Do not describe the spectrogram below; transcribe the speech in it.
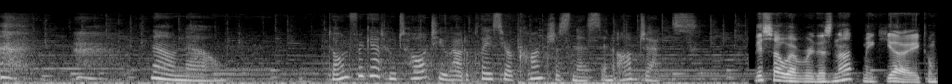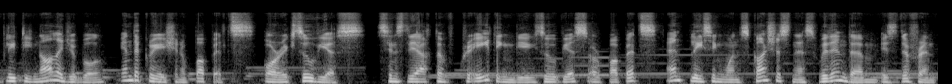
now, now. Don't forget who taught you how to place your consciousness in objects. This however does not make Yae completely knowledgeable in the creation of puppets, or exuvias, since the act of creating the exuvias or puppets and placing one's consciousness within them is different.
